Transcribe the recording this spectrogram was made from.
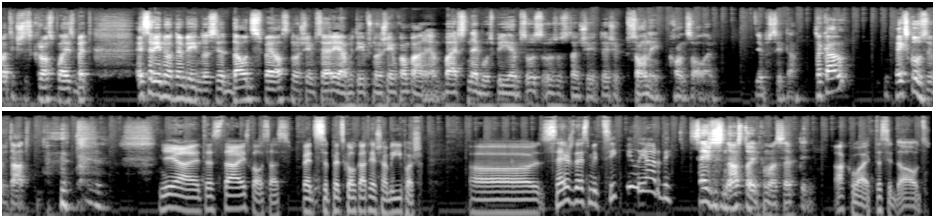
patīk šis crossplay, bet es arī no nebīdos, ja daudz spēles no šīm sērijām, ir tīpaši no šīm kompānijām, vairs nebūs pieejams uz, uz, uz šī, tieši Sony konsolēm. Jeb uz citām. Tā kā, nu, ekskluzivitāte. Jā, tas tā izklausās. Pēc, pēc kaut kā tiešām īpaša. Uh, 60 cik miljardi? 68,7. Ak, vai tas ir daudz.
